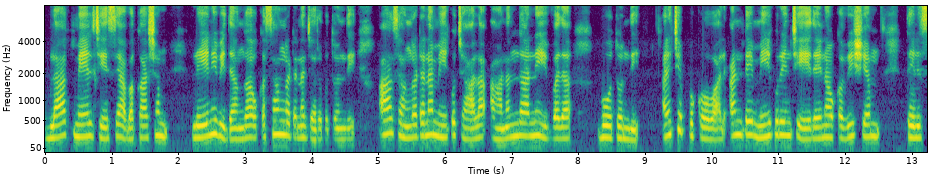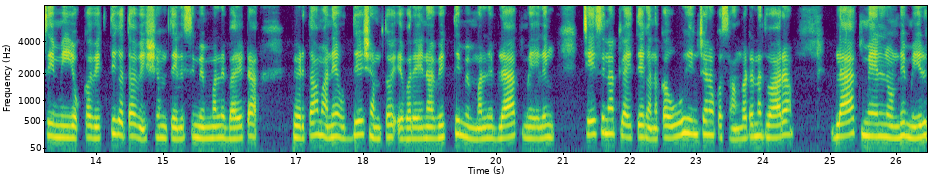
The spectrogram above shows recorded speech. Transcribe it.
బ్లాక్ మెయిల్ చేసే అవకాశం లేని విధంగా ఒక సంఘటన జరుగుతుంది. ఆ సంఘటన మీకు చాలా ఆనందాన్ని ఇవ్వబోతుంది అని చెప్పుకోవాలి. అంటే మీ గురించి ఏదైనా ఒక విషయం తెలిసి మీ యొక్క వ్యక్తిగత విషయం తెలిసి మిమ్మల్ని బయట పెడతామనే ఉద్దేశంతో ఎవరైనా వ్యక్తి మిమ్మల్ని బ్లాక్ మెయిలింగ్ చేసినట్లయితే గనక ఊహించని ఒక సంఘటన ద్వారా బ్లాక్ మెయిల్ నుండి మీరు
